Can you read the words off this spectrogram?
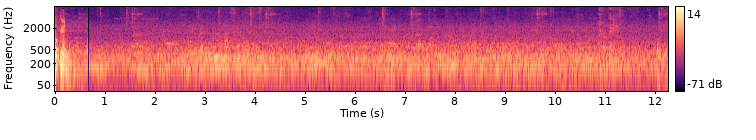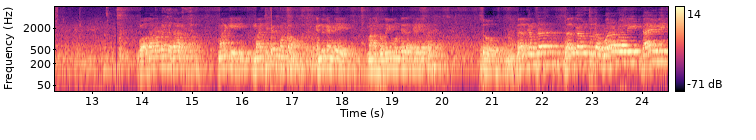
ఓకే. అండి గోదావరిలో కదా. మనకి మంచి చెప్పుకుంటాం. ఎందుకంటే మన హృదయం ఉండేది అక్కడే కదా. So welcome sir welcome to the one and only dynamic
